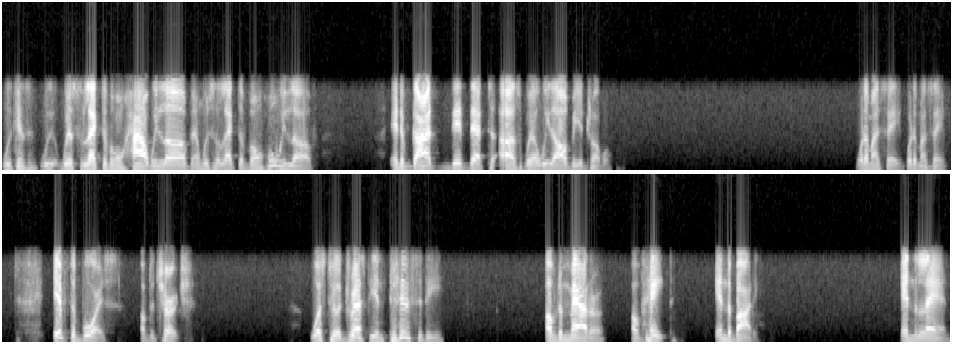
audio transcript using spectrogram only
we can we, we're selective on how we love and we're selective on who we love. And if God did that to us, well, we'd all be in trouble. What am I saying? What am I saying? If the voice of the church was to address the intensity of the matter of hate in the body, in the land,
